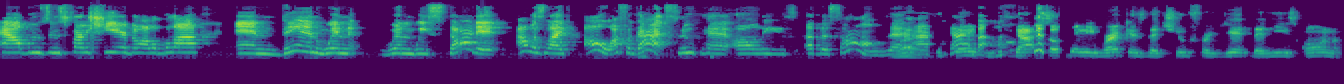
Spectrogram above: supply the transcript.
albums in his first year, blah blah blah. And then when when we started, I was like, oh, I forgot Snoop had all these other songs that Right. I forgot thing, about. He's got so many records that you forget that he's on them.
